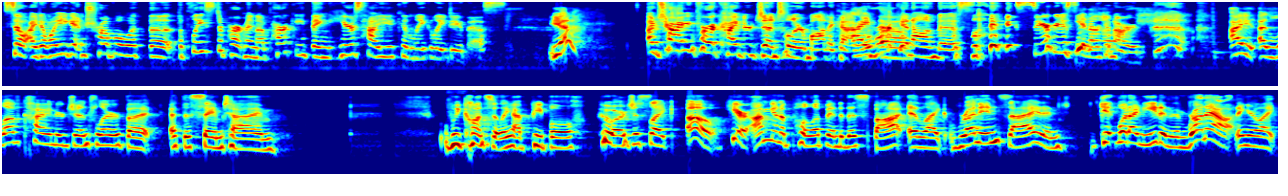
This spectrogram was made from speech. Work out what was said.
so I don't want you to get in trouble with the the police department on parking thing. Here's how you can legally do this. Yeah. I'm trying for a kinder, gentler Monica. I We're working on this, like seriously You know, working hard. I, I love kinder, gentler, but at the same time, we constantly have people who are just like, oh, here, I'm going to pull up into this spot and like run inside and get what I need and then run out. And you're like,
